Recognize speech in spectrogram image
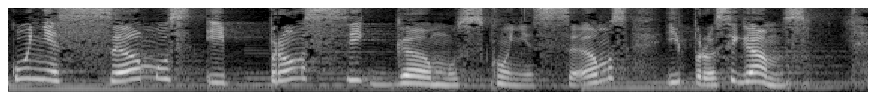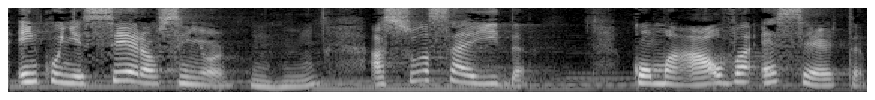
Conheçamos e prossigamos. Conheçamos e prossigamos. Em conhecer ao Senhor. A sua saída, como a alva, é certa.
